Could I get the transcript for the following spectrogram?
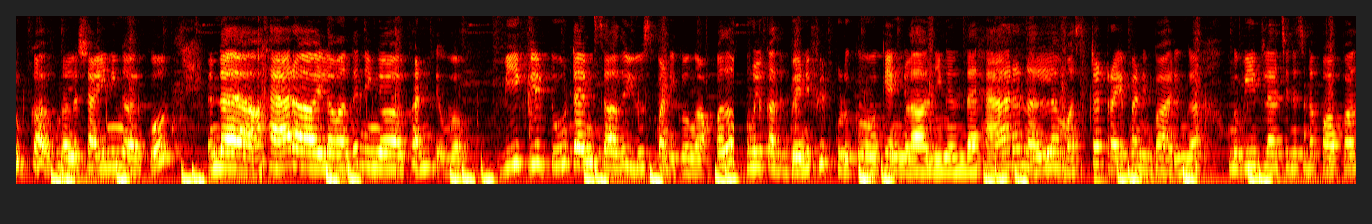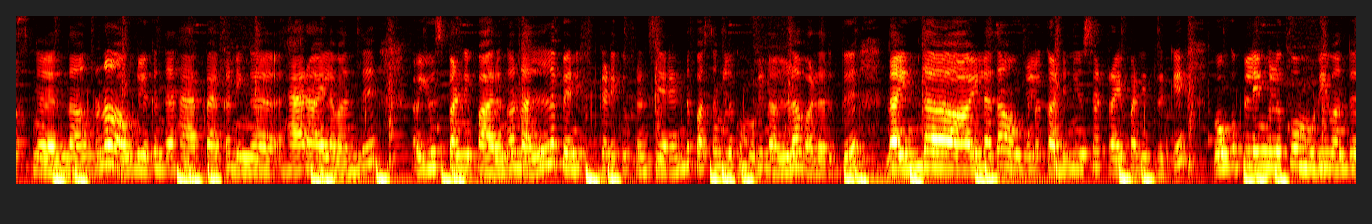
லுக்காக இருக்கும் நல்ல ஷைனிங்காக இருக்கும். இந்த ஹேர் ஆயிலை வந்து நீங்கள் கண்டி வீக்லி டூ டைம்ஸ் ஆகுது யூஸ் பண்ணிக்கோங்க. அப்போ தான் உங்களுக்கு அது பெனிஃபிட் கொடுக்கும் ஓகேங்களா நீங்கள் இந்த ஹேரை நல்லா மஸ்ட்டாக ட்ரை பண்ணி பாருங்கள் உங்கள் வீட்டில் சின்ன சின்ன பாப்பாஸ்ங்க இருந்தாங்கன்னா அவங்களுக்கு இந்த ஹேர் பேக்கை நீங்கள் ஹேர் ஆயிலை வந்து யூஸ் பண்ணி பாருங்கள் நல்ல பெனிஃபிட் கிடைக்கும் ஃப்ரெண்ட்ஸ் என் ரெண்டு பசங்களுக்கு முடி நல்லா வளருது. நான் இந்த ஆயிலை தான் அவங்களுக்கு கண்டினியூஸாக ட்ரை பண்ணிகிட்ருக்கேன் உங்கள் பிள்ளைங்களுக்கும் முடி வந்து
